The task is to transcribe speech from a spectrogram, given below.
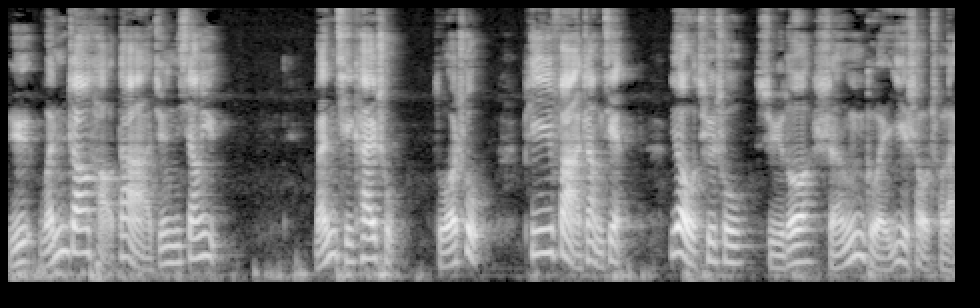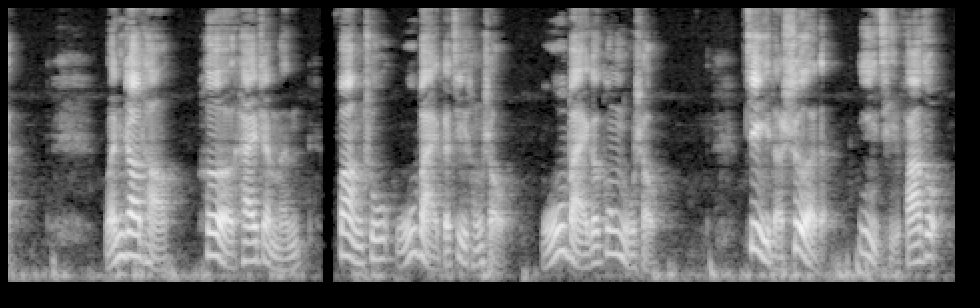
与文昭讨大军相遇。门旗开处，左处披发仗剑。又驱出许多神鬼异兽出来。文昭讨喝开阵门，放出五百个系统手，五百个弓弩手，系的射的一起发作。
